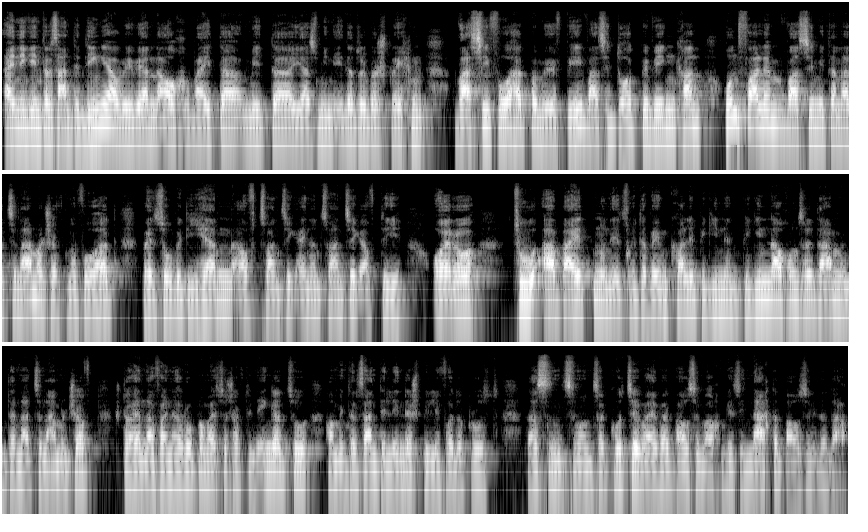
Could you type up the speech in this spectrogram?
einige interessante Dinge, aber wir werden auch weiter mit äh, Jasmin Eder darüber sprechen, was sie vorhat beim ÖFB, was sie dort bewegen kann und vor allem, was sie mit der Nationalmannschaft noch vorhat, weil so wie die Herren auf 2021 auf die Euro zuarbeiten und jetzt mit der WM-Quali beginnen, beginnen auch unsere Damen mit der Nationalmannschaft, steuern auf eine Europameisterschaft in England zu, haben interessante Länderspiele vor der Brust. Lassen Sie uns eine kurze Weihwahlpause machen. Wir sind nach der Pause wieder da.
